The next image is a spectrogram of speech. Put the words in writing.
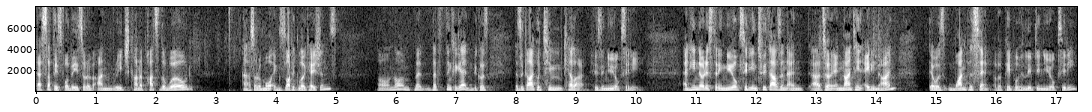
that stuff is for these sort of unreached kind of parts of the world, uh, sort of more exotic locations. Oh, no, let's think again, because there's a guy called Tim Keller who's in New York City. And he noticed that in New York City in, 2000 and, uh, so in 1989, there was 1% of the people who lived in New York City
